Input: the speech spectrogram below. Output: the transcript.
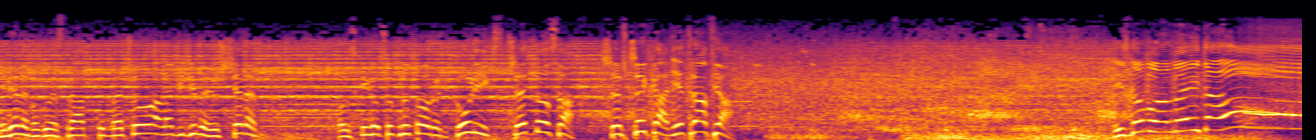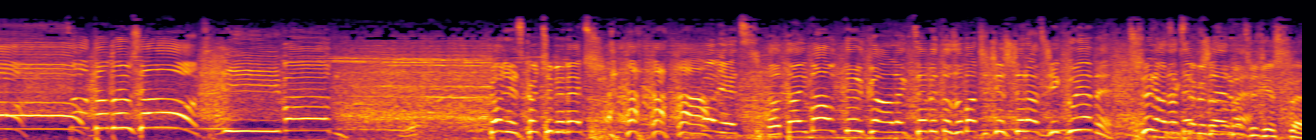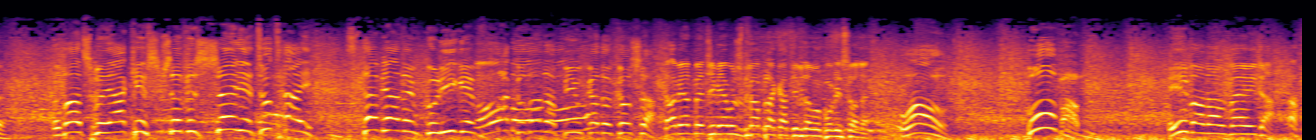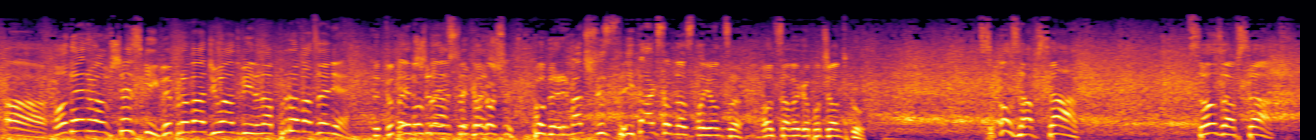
Niewiele w ogóle strat w tym meczu, ale widzimy już 7 polskiego cukru Toruń. Kulik sprzed nosa. Szewczyka nie trafia. I znowu Almeida. O! Co to był za lot? Iwan! Koniec, kończymy mecz. Koniec. To timeout tylko, ale chcemy to zobaczyć jeszcze raz. Dziękujemy. Trzy razy chcemy to przerwę. zobaczyć jeszcze. Zobaczmy, jakie przewyższenie tutaj Damianem Kuligiem. O. piłka do kosza. Damian będzie miał już dwa plakaty w domu powieszone. Wow! Bum! Iwan Almeida Aha. poderwał wszystkich, wyprowadził Anwil na prowadzenie. Tutaj Pierwszy można jeszcze kogoś poderwać? Wszyscy i tak są na stojąco od samego początku. Co za wsad! Co za wsad!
